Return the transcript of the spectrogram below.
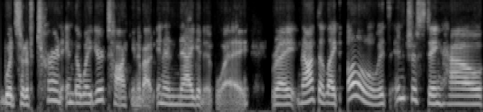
would sort of turn in the way you're talking about in a negative way, right? Not that like, oh, it's interesting how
